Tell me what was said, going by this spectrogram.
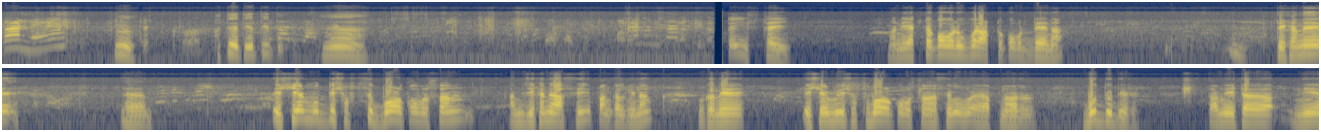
Kan eh? হুম। হাতে। হ্যাঁ। স্থায়ী। মানে একটা কবর উপর একটা কবর দেয় না। এখানে এশিয়ার মধ্যে সবচেয়ে বড় কবরস্থান আমি যেখানে আছি, পাঙ্কাল পিনাং ওখানে এশিয়ার মধ্যে সবচেয়ে বড় কবরস্থান আছে আপনার বৌদ্ধদের। তো আমি এটা নিয়ে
